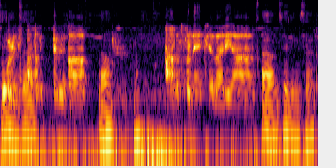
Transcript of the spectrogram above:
சரிங்க சார். அரெஸ்ட் பண்ணியாச்சு எல்லாரையும். சரிங்க சார்.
